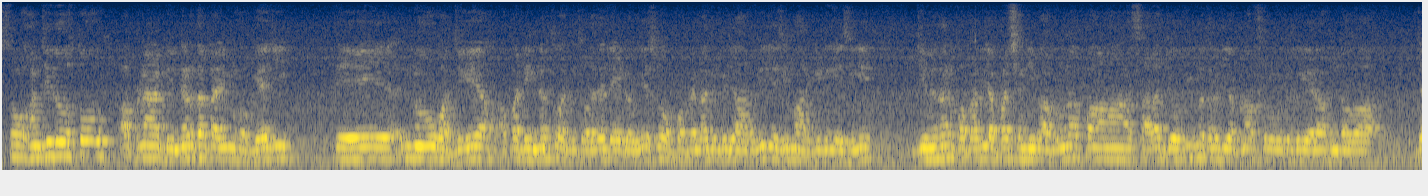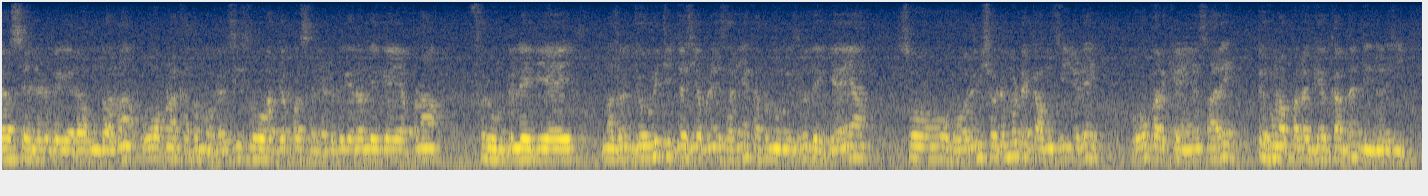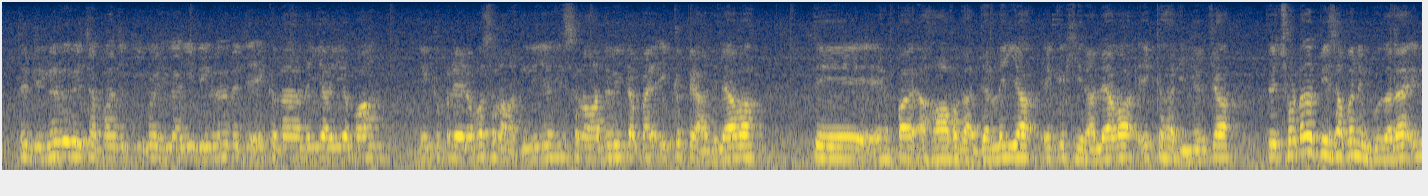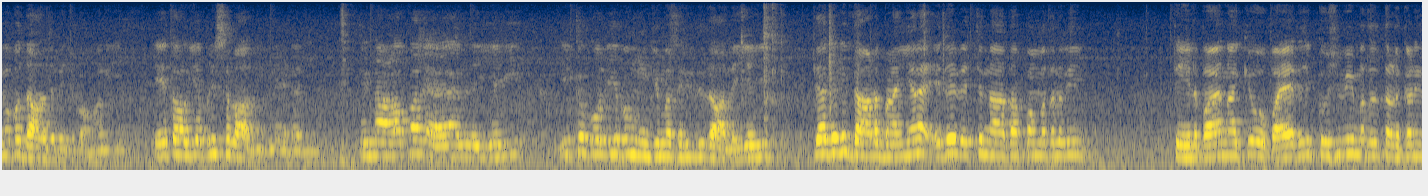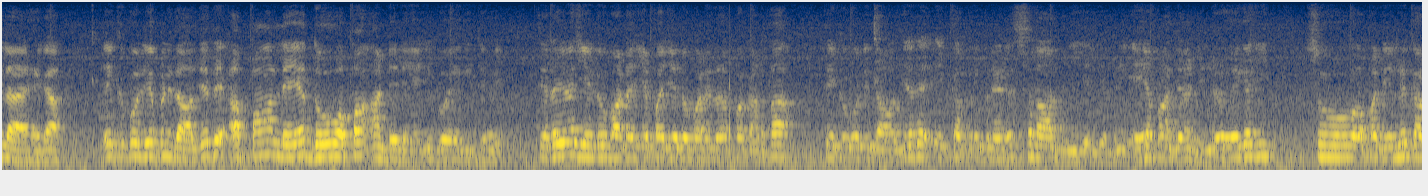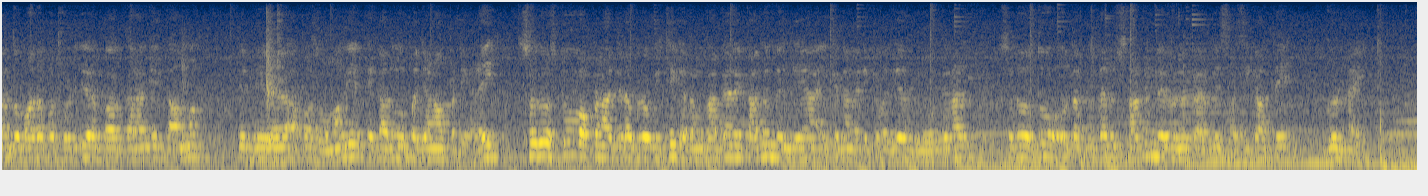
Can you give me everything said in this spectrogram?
ਸੋ ਹਾਂਜੀ ਦੋਸਤੋ, ਆਪਣਾ ਡਿਨਰ ਦਾ ਟਾਈਮ ਹੋ ਗਿਆ ਜੀ। ਤੇ 9 ਵੱਜ ਗਏ ਆ। ਆਪਾਂ ਡਿਨਰ ਤੋਂ ਅੱਜ ਥੋੜਾ ਜਿਹਾ ਲੇਟ ਹੋ ਗਏ, ਸੋ ਆਪਾਂ ਪਹਿਲਾਂ ਕਿ ਬਾਜ਼ਾਰ ਵੀ ਗਏ ਸੀ ਮਾਰਕੀਟ ਗਏ ਸੀਗੇ। ਜਿਵੇਂ ਤੁਹਾਨੂੰ ਪਤਾ ਵੀ ਆਪਾਂ ਸ਼ਨੀਵਾਰ ਨੂੰ ਨਾ ਆਪਾਂ ਸਾਰਾ ਜੋ ਵੀ ਮਤਲਬ ਵੀ ਆਪਣਾ ਫਰੂਟ ਵਗੈਰਾ ਹੁੰਦਾ ਵਾ ਜਾਂ ਸੈਲਡ ਵਗੈਰਾ ਹੁੰਦਾ ਨਾ, ਉਹ ਆਪਣਾ ਖਤਮ ਹੋ ਗਿਆ ਸੀ। ਸੋ ਅੱਜ ਆਪਾਂ ਸੈਲਡ ਵਗੈਰਾ ਲੈ ਕੇ ਆਏ, ਆਪਣਾ ਫਰੂਟ ਲੈ ਕੇ ਆਏ। ਮਤਲਬ ਜੋ ਵੀ ਚੀਜ਼ਾਂ ਸੀ ਆਪਣੀਆਂ ਸਾਰੀਆਂ ਖਤਮ ਹੋ ਗਈਆਂ ਸੀ, ਉਹ ਲੈ ਕੇ ਆਏ ਆ। ਸੋ ਹੋਰ ਵੀ ਛੋਟੇ ਮੋਟੇ ਕੰਮ ਸੀ ਜਿਹੜੇ, ਉਹ ਕਰਕੇ ਆਏ ਆ ਸਾਰੇ। ਤੇ ਹੁਣ ਆਪਾਂ ਲੱਗੇ ਕਰਦੇ ਡਿਨਰ ਜੀ। ਤੇ ਡਿਨਰ ਦੇ ਵਿੱਚ ਆਪਾਂ ਅੱਜ ਕੀ ਕੁਝ ਲਿਆ ਜੀ? ਡਿਨਰ ਦੇ ਵਿੱਚ ਇੱਕ ਤਾਂ ਲਈ ਆਈ ਆਪਾਂ ਇੱਕ ਪਲੇਟ ਆਪਾਂ ਸਲਾਦ ਦੀ ਲਈ ਆ ਜੀ। ਸਲਾਦ ਦੇ ਵਿੱਚ ਆਪਾਂ ਇੱਕ ਪਿਆਜ਼ ਲਿਆ ਵਾ ਤੇ ਆਪਾਂ ਹਾਫ ਗਾਜਰ ਲਈ ਆ, ਇੱਕ ਖੀਰਾ ਲਿਆ ਵਾ, ਇੱਕ ਹਰੀ ਮਿਰਚ ਆ ਤੇ ਛੋਟਾ ਜਿਹਾ ਪੀਸ ਆਪਾਂ ਨਿੰਬੂ ਦਾ ਲਿਆ, ਇਹਨੂੰ ਆਪਾਂ ਦਾਲ ਦੇ ਵਿੱਚ ਪਾਵਾਂਗੇ ਜੀ। ਇਹ ਤਾਂ ਹੋ ਗਈ ਆਪਣੀ ਸਲਾਦ ਦੀ ਪਲੇਟ ਆ ਜੀ। ਤੇ ਨਾਲ ਆਪਾਂ ਲਿਆ ਲਈ ਆ ਜੀ, ਇੱਕ ਕੋਲੀ ਆਪਾਂ ਮੂੰਗੀ ਮਸਰੀ ਦੀ ਦਾਲ ਲਈ ਆ ਜੀ। ਤੇ ਆ ਜਿਹੜੀ ਦਾਲ ਬਣਾਈ ਆ ਨਾ, ਇਹਦੇ ਵਿੱਚ ਨਾ ਤਾਂ ਆਪਾਂ ਮਤਲਬ ਵੀ ਤੇਲ ਪਾਇਆ, ਨਾ ਘਿਓ ਪਾਇਆ, ਇਹਦੇ 'ਚ ਕੁਝ ਵੀ ਮਤਲਬ ਤੜਕਾ ਨਹੀਂ ਲਾਇਆ ਹੈਗਾ। ਇੱਕ ਕੋਲੀ ਆਪਣੀ ਦਾਲ ਦੀ ਆ ਤੇ ਆਪਾਂ ਲਏ ਆ, ਦੋ ਆਪਾਂ ਆਂਡੇ ਲਏ ਆ ਜੀ ਬੋਇਲ ਕੀਤੇ ਹੋਏ। ਤੇ ਇਹਦਾ ਜਿਹੜਾ ਯੈਲੋ ਪਾਟਾ ਜੀ, ਆਪਾਂ ਯੈਲੋ ਪਾਟੇ ਦਾ ਆਪਾਂ ਕੱਢਤਾ ਤੇ ਇੱਕ ਗੋਲੀ ਦਾਲ ਦੀ ਆ ਤੇ ਇੱਕ ਆਪਣੀ ਪਲੇਟ ਸਲਾਦ ਦੀ ਹੈ ਜੀ ਆਪਣੀ। ਇਹ ਆਪਣਾ ਜਿਹੜਾ ਡਿਨਰ ਹੋਏਗਾ ਜੀ ਸੋ ਆਪਾਂ ਡਿਨਰ ਕਰਨ ਤੋਂ ਬਾਅਦ ਆਪਾਂ ਥੋੜੀ ਦੇਰ ਆਪਾਂ ਕਰਾਂਗੇ ਕੰਮ ਤੇ ਫਿਰ ਆਪਾਂ ਸੋਵਾਂਗੇ ਤੇ ਕੱਲ ਨੂੰ ਆਪਾਂ ਜਾਣਾ ਪਟਿਆਲੇ ਸੋ ਦੋਸਤੋ, ਆਪਣਾ ਜਿਹੜਾ ਬਲੌਗ ਇੱਥੇ ਖਤਮ ਕਰਦੇ ਹਾਂ ਤੇ ਕੱਲ ਨੂੰ ਮਿਲਦੇ ਹਾਂ ਇੱਕ ਨਵੇਂ ਤੇ ਇੱਕ ਵਧੀਆ ਬਲੌਗ ਦੇ ਨਾਲ। ਸੋ ਦੋਸਤੋ, ਉਦੋਂ ਤੱਕ ਤੁਹਾਨੂੰ ਸਾਰੇ ਮੇਰੇ ਵੱਲੋਂ ਕਰਦੇ ਸਤਿ ਸ਼੍ਰੀ ਅਕਾਲ ਤੇ ਗੁੱਡ ਨਾਈਟ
